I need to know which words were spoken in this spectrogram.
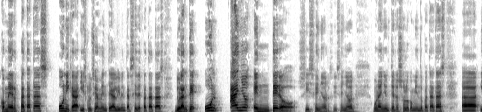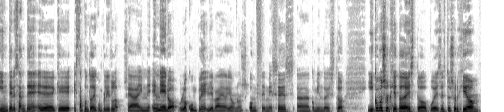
comer patatas única y exclusivamente alimentarse de patatas durante un año entero. Sí, señor, sí, señor. Un año entero solo comiendo patatas. Uh, interesante eh, que está a punto de cumplirlo. O sea, en enero lo cumple. Lleva ya unos 11 meses uh, comiendo esto. ¿Y cómo surgió todo esto? Pues esto surgió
